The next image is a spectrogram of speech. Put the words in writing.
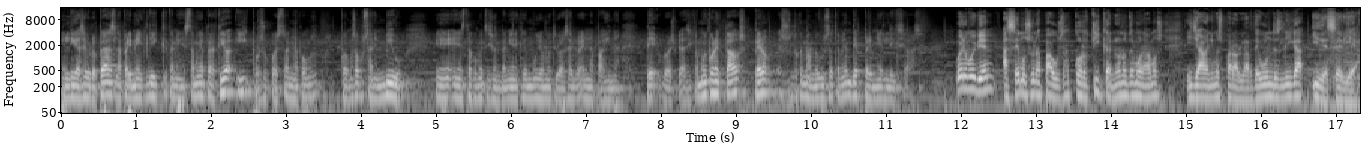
en ligas europeas, la Premier League que también está muy atractiva y por supuesto también podemos, podemos apostar en vivo eh, en esta competición también que es muy emotiva hacerlo en la página de Rushbet, así que muy conectados, pero eso es lo que más me gusta también de Premier League, Sebas. Bueno, muy bien, hacemos una pausa cortica, no nos demoramos y ya venimos para hablar de Bundesliga y de Serie A.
